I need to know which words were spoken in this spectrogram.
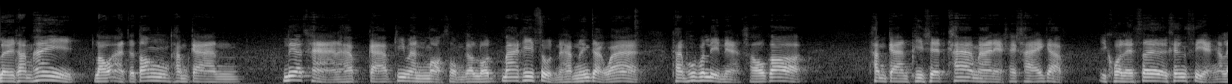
เลยทำให้เราอาจจะต้องทำการเลือกหานะครับกราฟที่มันเหมาะสมกับรถมากที่สุดนะครับ เนื่องจากว่าทางผู้ผลิตเนี่ยเขาก็ทำการพรีเซตค่ามาเนี่ยคล้ายๆ กับอีควอไลเซอร์เครื่องเสียงอะไร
